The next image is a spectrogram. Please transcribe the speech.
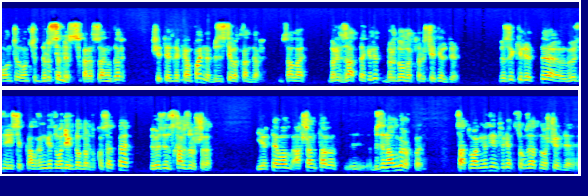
Онша онша дұрыс емес. Қарасаңыздар шетелдік компания біз істеп жатқандар. Мысалы бір затты әкеледі бір доллар тұр шетелде. Бізге келеді де өзіне есепке алған кезде он екі долларды қосады да өзіңіз қарыз болып шығады. Ертең ол ақшаны бізден алу керек қой сатып алған инфляция туғызатын осы жерде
